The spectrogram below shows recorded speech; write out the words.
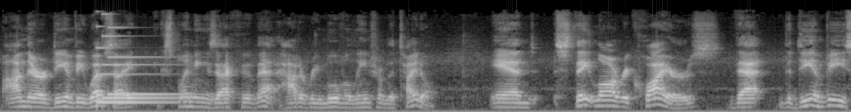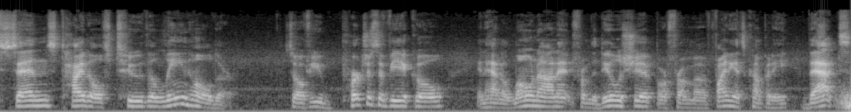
on their DMV website explaining exactly that how to remove a lien from the title. And state law requires that the DMV sends titles to the lien holder. So if you purchase a vehicle and had a loan on it from the dealership or from a finance company, that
